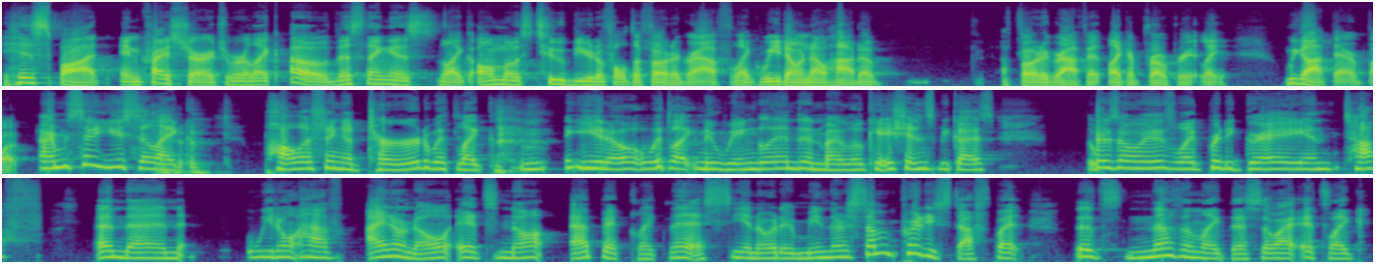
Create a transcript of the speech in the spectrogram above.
his spot in Christchurch, we were like, oh, this thing is like almost too beautiful to photograph. Like we don't know how to photograph it like appropriately. We got there, but I'm so used to like polishing a turd with like m- you know with like New England and my locations because there's always like pretty gray and tough, and then we don't have I don't know it's not epic like this. You know what I mean? There's some pretty stuff, but it's nothing like this. So I, it's like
